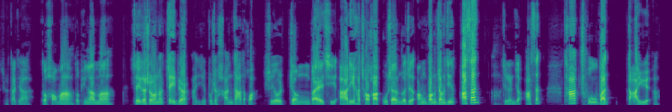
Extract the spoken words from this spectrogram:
就大家都好吗？都平安吗？这个时候呢，这边啊也不是韩答的话，是由整白旗阿里哈朝哈孤山额真昂邦张金阿三啊，这个人叫阿三，他出班答曰啊。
